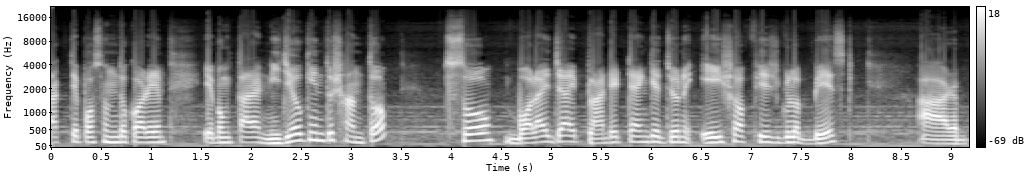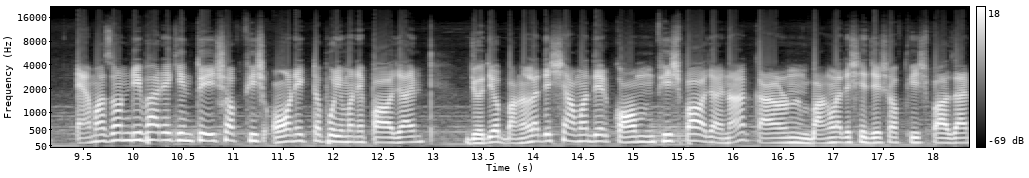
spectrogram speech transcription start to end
রাখতে পছন্দ করে এবং তারা নিজেও কিন্তু শান্ত। সো বলাই যায় প্লান্টেড ট্যাঙ্কের জন্য এই সব ফিশগুলো বেস্ট আর অ্যামাজন রিভারে কিন্তু এইসব ফিশ অনেকটা পরিমাণে পাওয়া যায়। যদিও বাংলাদেশে আমাদের কম ফিশ পাওয়া যায় না, কারণ বাংলাদেশে যেসব ফিশ পাওয়া যায়,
